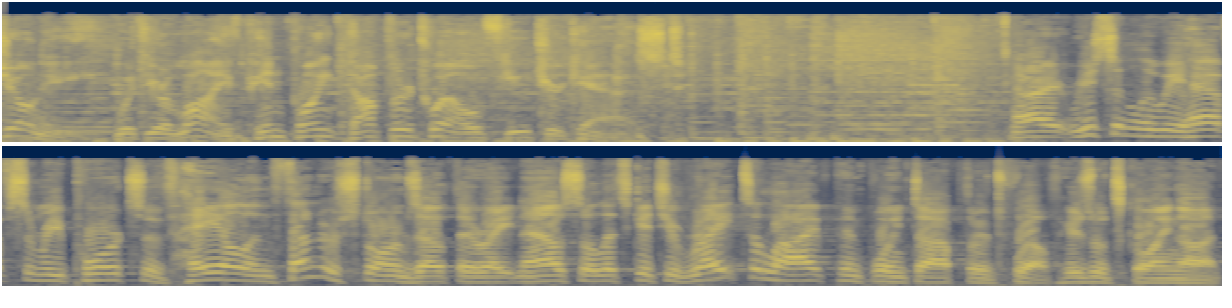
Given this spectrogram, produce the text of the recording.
Joni with your live Pinpoint Doppler 12 Futurecast. All right, recently we have some reports of hail and thunderstorms out there right now, so let's get you right to live Pinpoint Doppler 12. Here's what's going on.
